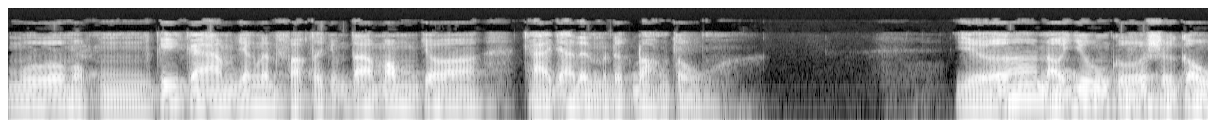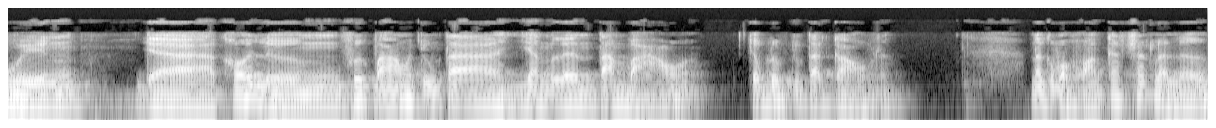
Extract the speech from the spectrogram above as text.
Mua một ký cam dâng lên phật thì chúng ta mong cho cả gia đình mình được đoàn tụ. Giữa nội dung của sự cầu nguyện và khối lượng phước báo của chúng ta dâng lên tam bảo, trong lúc chúng ta cầu đó, nó có một khoảng cách rất là lớn.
